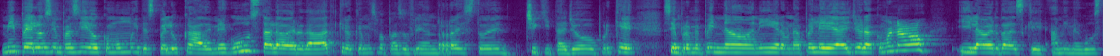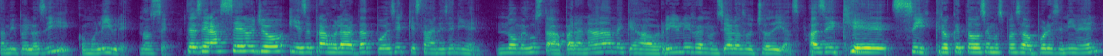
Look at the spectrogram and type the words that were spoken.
mi pelo siempre ha sido como muy despelucado y me gusta, la verdad. Creo que mis papás sufrían resto de chiquita yo porque siempre me peinaban y era una pelea y yo era como, no. Y la verdad es que a mí me gusta mi pelo así, como libre, no sé. Entonces era cero yo y ese trabajo, la verdad, puedo decir que estaba en ese nivel. No me gustaba para nada, me quejaba horrible y renuncié a los ocho días. Así que sí, creo que todos hemos pasado por ese nivel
